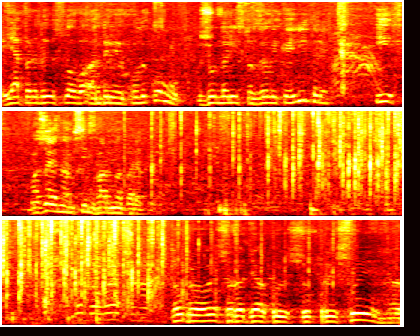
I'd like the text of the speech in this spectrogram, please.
я передаю слово Андрію Куликову, журналісту з великої літери, і бажаю нам всім гарного перегляду. Доброго вечора, дякую, що прийшли. Е,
